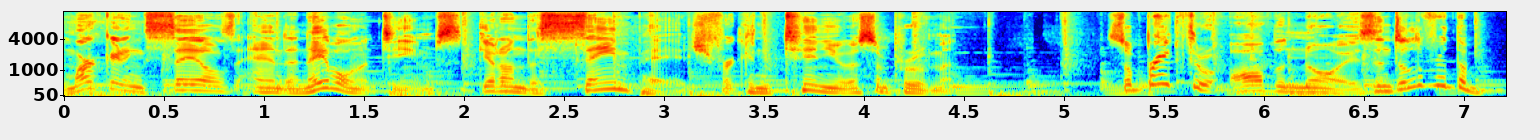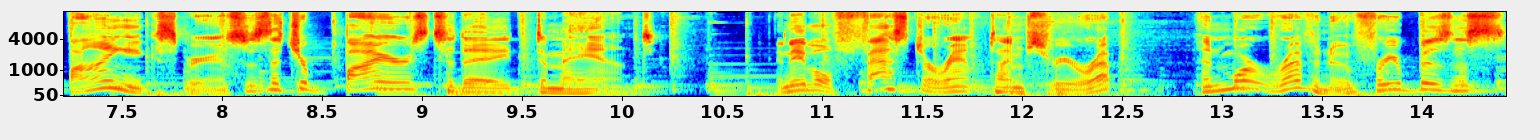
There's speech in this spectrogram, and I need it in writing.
marketing, sales, and enablement teams get on the same page for continuous improvement. So break through all the noise and deliver the buying experiences that your buyers today demand. Enable faster ramp times for your rep and more revenue for your business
